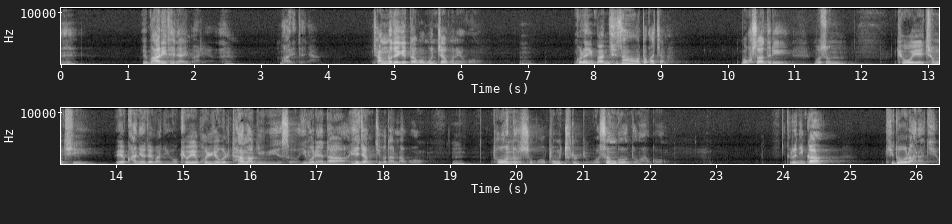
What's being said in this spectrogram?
어? 말이 되냐 이 말이에요. 어? 말이 되냐. 장로 되겠다고 문자 보내고. 그러니까 세상하고 똑같잖아. 목사들이 무슨 교회 정치 에 관여돼 가지고 교회 권력을 탐하기 위해서 이번에 나 회장 찍어달라고 응? 돈을 쓰고 봉투를 주고 선거운동하고 그러니까 기도를 안 하죠.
